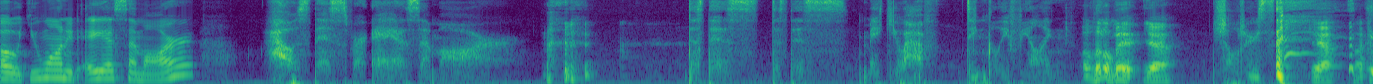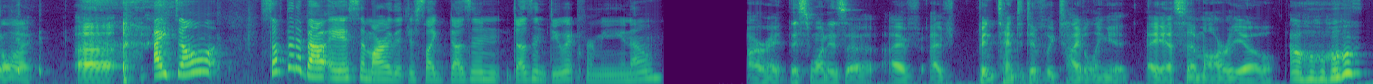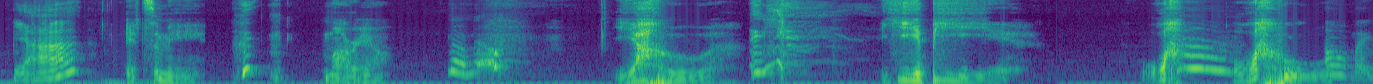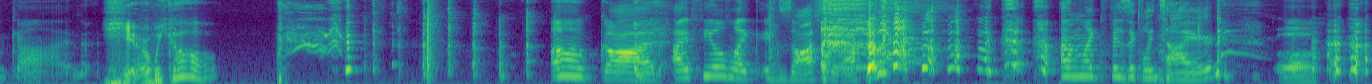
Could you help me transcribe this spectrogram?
Oh, you wanted ASMR? How's this for ASMR? does this does this make you have tingly feeling A little bit, yeah. shoulders? Yeah, not gonna lie. Uh, I don't something about ASMR that just like doesn't doesn't do it for me, you know? all right, this one is uh, I've I've been tentatively titling it ASMRio. Oh, yeah. It's a me, Mario. No, no. Yahoo! Yippee! Wah! Wahoo! oh my god. Here we go. Oh god, I feel like exhausted after that. I'm like physically tired. Oh,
